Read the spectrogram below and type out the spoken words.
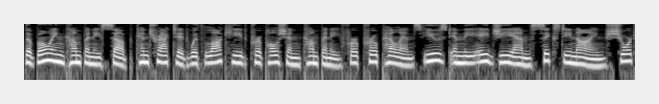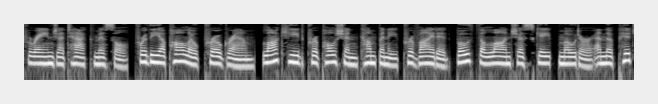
the Boeing Company sub contracted with Lockheed Propulsion Company for propellants used in the AGM-69 short-range attack missile. For the Apollo program, Lockheed Propulsion Company provided both the launch escape motor and the pitch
